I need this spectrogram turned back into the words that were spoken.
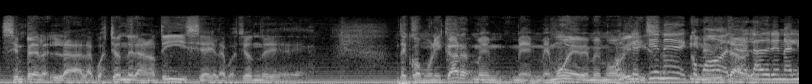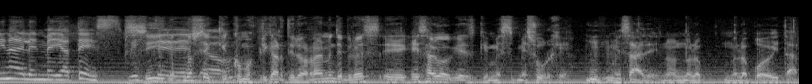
siempre la, la- la cuestión de la noticia y la cuestión de, de comunicar me, me- me mueve, me moviliza. Porque tiene como la, adrenalina de la inmediatez. ¿viste? Sí, no sé qué- cómo explicártelo realmente, pero es, eh, es algo que, que me, me surge, me sale, no, no lo, no lo puedo evitar.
